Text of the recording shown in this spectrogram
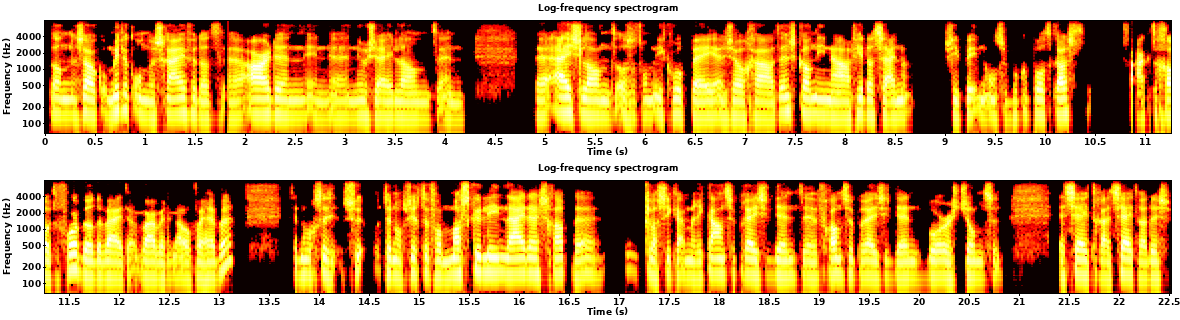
dan zou ik onmiddellijk onderschrijven dat uh, Arden in uh, Nieuw-Zeeland en uh, IJsland, als het om equal pay en zo gaat, en Scandinavië, dat zijn in principe in onze boekenpodcast vaak de grote voorbeelden waar, we het over hebben. Ten opzichte, van masculien leiderschap, hè, klassieke Amerikaanse president, uh, Franse president, Boris Johnson, et cetera, et cetera. Dus,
